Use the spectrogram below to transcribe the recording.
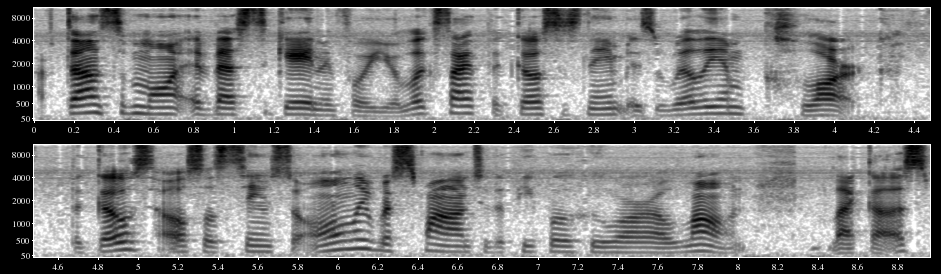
I've done some more investigating for you. Looks like the ghost's name is William Clark. The ghost also seems to only respond to the people who are alone. Like us,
